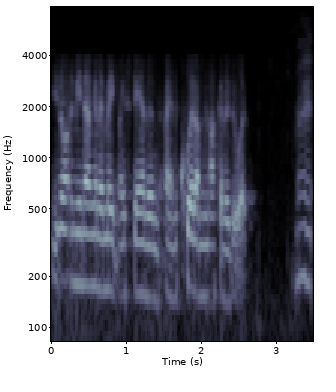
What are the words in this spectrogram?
you know what I mean? I'm going to make my stand and, and quit. I'm not going to do it. Right.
